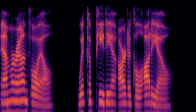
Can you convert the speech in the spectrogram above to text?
Amaranth oil, Wikipedia article audio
